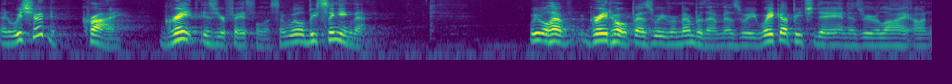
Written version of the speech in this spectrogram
and we should cry, Great is your faithfulness. And we'll be singing that. We will have great hope as we remember them, as we wake up each day and as we rely on,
